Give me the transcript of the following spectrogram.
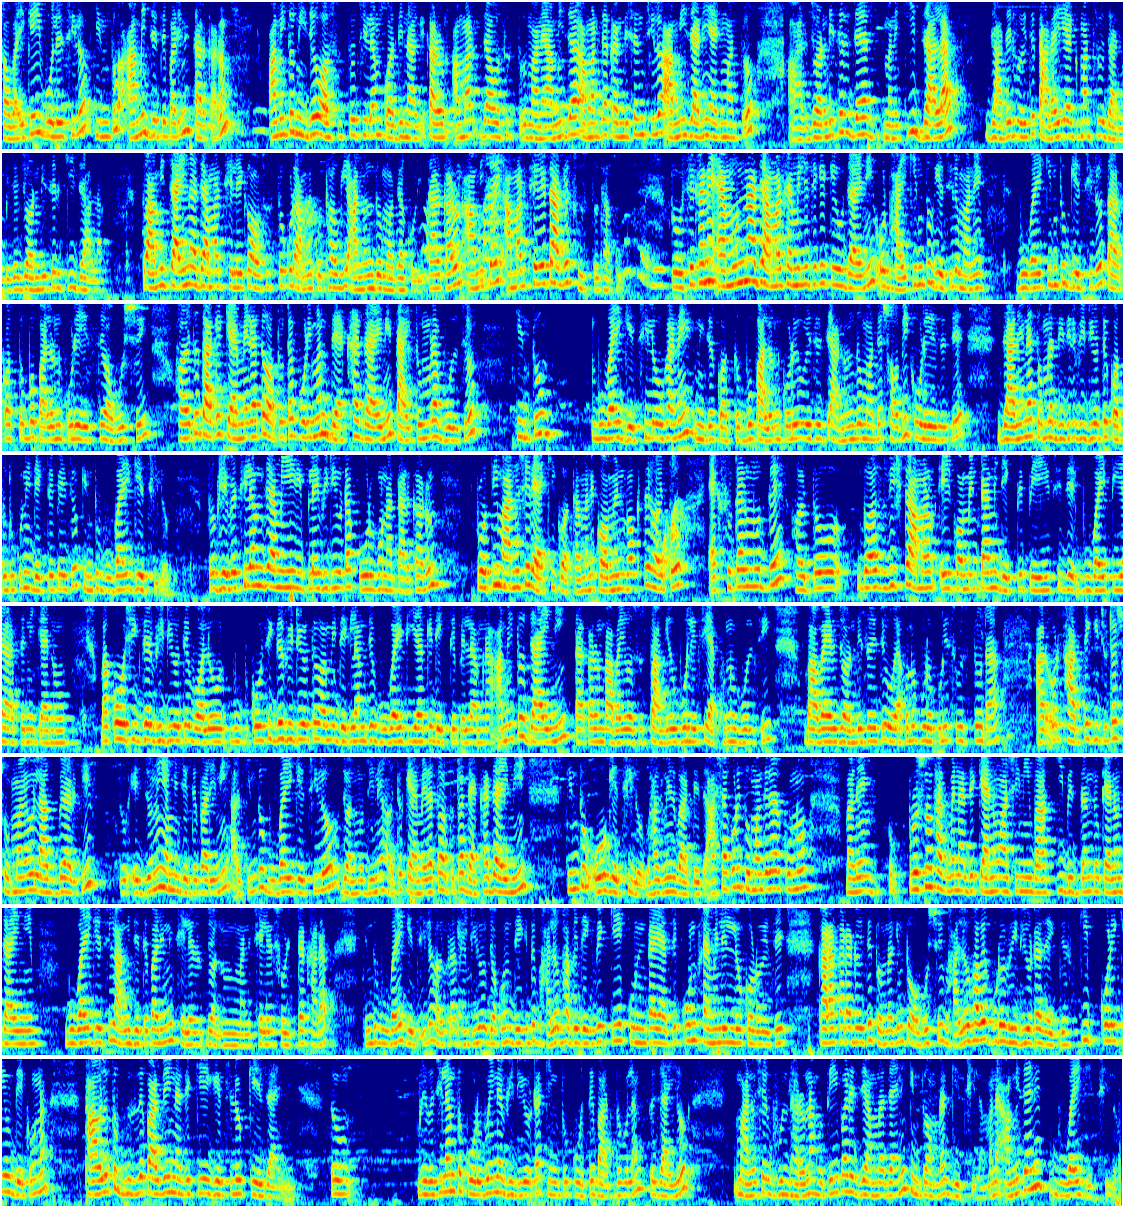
সবাইকেই বলেছিল, কিন্তু আমি যেতে পারিনি, তার কারণ আমি তো নিজেও অসুস্থ ছিলাম কদিন আগে, কারণ আমার যা অসুস্থ মানে আমি যা, আমার যা কন্ডিশন ছিল, আমি জানি একমাত্র। আর জন্ডিসের যা মানে কি জ্বালা যাদের হয়েছে তারাই একমাত্র জানবে যে জন্ডিসের কি জ্বালা। তো আমি চাই না যে আমার ছেলেকে অসুস্থ করে আমি কোথাও গিয়ে আনন্দ মজা করি। তার কারণ আমি চাই আমার ছেলেটা আগে সুস্থ থাকুক। তো সেখানে এমন না যে আমার ফ্যামিলি থেকে কেউ যায়নি, ওর ভাই কিন্তু গেছিল মানে বুবাই কিন্তু গেছিল, তার কর্তব্য পালন করে এসছে অবশ্যই। হয়তো তাকে ক্যামেরাতে অতটা পরিমাণ দেখা যায়নি, তাই তোমরা বলছো। কিন্তু বুবাই গেছিল ওখানে, নিজের কর্তব্য পালন করেও এসেছে, আনন্দ, মজা সবই করে এসেছে। জানি না তোমরা দিদির ভিডিওতে কতটুকুনি দেখতে পেয়েছ, কিন্তু বুবাই গেছিল। তো ভেবেছিলাম যে আমি এই রিপ্লাই ভিডিওটা করব না, তার কারণ প্রতি মানুষের একই কথা। মানে কমেন্ট বক্সে হয়তো একশোটার মধ্যে হয়তো দশ বিশটা আমার এই কমেন্টটা আমি দেখতে পেয়েছি যে, বুবাই টিয়া আসেনি কেন? বা কৌশিকদের ভিডিওতে বলো কৌশিকদের ভিডিওতেও আমি দেখলাম যে, বুবাই টিয়াকে দেখতে পেলাম না। আমি তো যাইনি, তার কারণ বাবাই অসুস্থ, আগেও বলেছি, এখনও বলছি। বাবাইয়ের জন্ডিস হয়েছে, ও এখনও পুরোপুরি সুস্থ না। আর ওর সারতে কিছুটা সময়ও লাগবে আর কি। তো এর জন্যই আমি যেতে পারিনি। আর কিন্তু বুবাই গেছিল জন্মদিনে হয়তো ক্যামেরাতে অতটা দেখা যায়নি কিন্তু ও গেছিল ভাগ্নির বার্থডেতে আশা করি তোমাদের আর কোনো মানে প্রশ্ন থাকবে না যে কেন আসেনি বা কি বৃদ্ধান্ত কেন যায়নি। বুবাই গেছিল আমি যেতে পারিনি ছেলের মানে ছেলের শরীরটা খারাপ কিন্তু বুবাই গেছিল হয়তো ভিডিও যখন দেখবে ভালোভাবে দেখবে কে কোনটায় আছে কোন ফ্যামিলির লোকও রয়েছে কারা কারা রয়েছে তোমরা কিন্তু অবশ্যই ভালোভাবে পুরো ভিডিওটা দেখবে। স্কিপ করে কেউ দেখো না। তাহলে তো বুঝতে পারবেই না যে কে গেছিল, কে যায়নি। তো ভেবেছিলাম তো করবোই না ভিডিওটা, কিন্তু করতে বাধ্য হলাম। তো যাই হোক, মানুষের ভুল ধারণা হতেই পারে যে আমরা যাইনি, কিন্তু আমরা গেছিলাম। মানে আমি যাইনি, বুবাই গেছিল।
